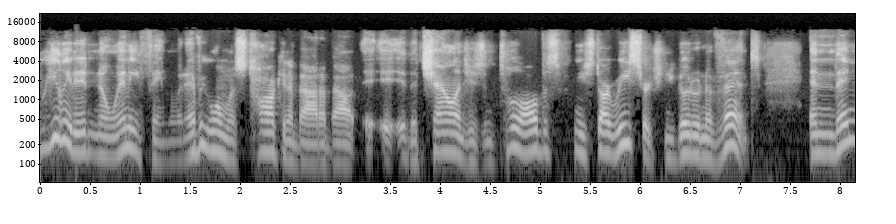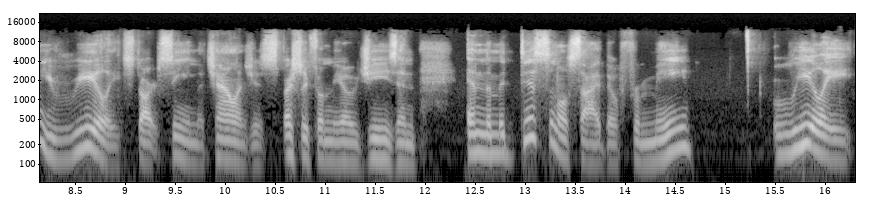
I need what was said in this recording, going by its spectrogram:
really didn't know anything what everyone was talking about, about it, the challenges until all of a sudden you start researching, you go to an event and then you really start seeing the challenges especially from the og's and and the medicinal side though for me really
